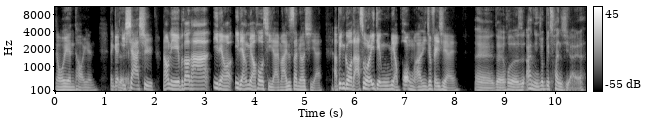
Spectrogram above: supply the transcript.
那我也很讨厌那个一下去，然后你也不知道他一两一两秒后起来吗？还是三秒起来啊？宾果打错了一点五秒，砰啊，你就飞起来。哎，对，或者是啊，你就被串起来了。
